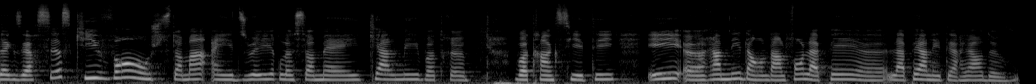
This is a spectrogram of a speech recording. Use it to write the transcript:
exercices qui vont justement induire le sommeil, calmer votre, votre anxiété et euh, ramener dans, le fond la paix, euh, la paix à l'intérieur de vous.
